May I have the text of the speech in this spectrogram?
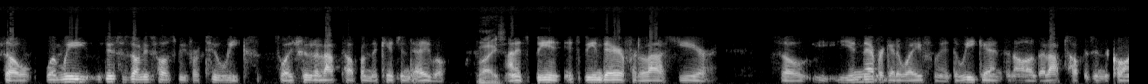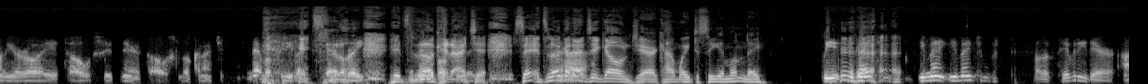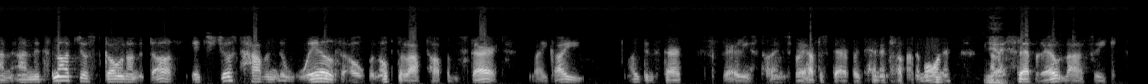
So when we this was only supposed to be for two weeks, so I threw the laptop on the kitchen table, Right. and it's been it's been there for the last year. So you never get away from it. The weekends and all, the laptop is in the corner of your eye. It's always sitting there. It's always looking at you. You never feel like it's you get a look- break. it's looking at you. So it's looking Ah. at you going, Jer, can't wait to see you Monday. You, you, mentioned, you, mentioned productivity there, and, and it's not just going on the dot. It's just having the will to open up the laptop and start. Like I, I can start various times, but I have to start by ten o'clock in the morning. Yeah. And I slept it out last week.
